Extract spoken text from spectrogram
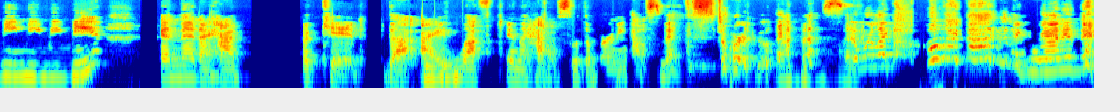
me, me, me, me. And then I had a kid that I Mhm. left in the house with the burning house next door to us. And we're like, oh my God. We like ran in there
